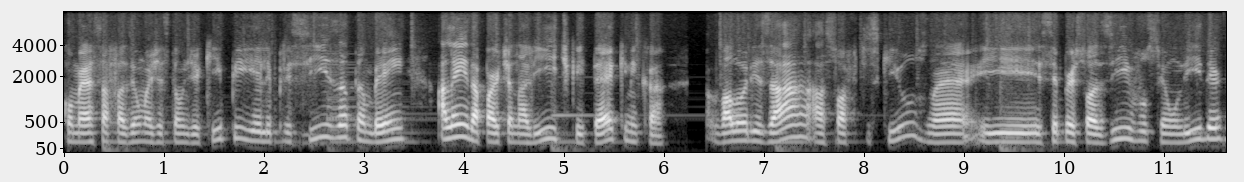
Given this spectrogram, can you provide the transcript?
começa a fazer uma gestão de equipe e ele precisa também, além da parte analítica e técnica, valorizar as soft skills, né, e ser persuasivo, ser um líder.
